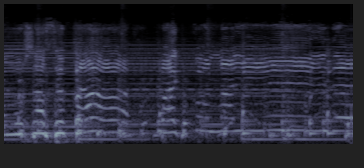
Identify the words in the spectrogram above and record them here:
মানুষ আছে তা বাক্য নাই রে।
